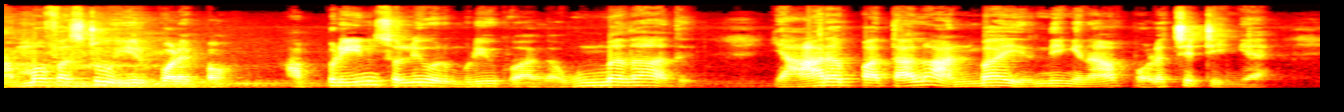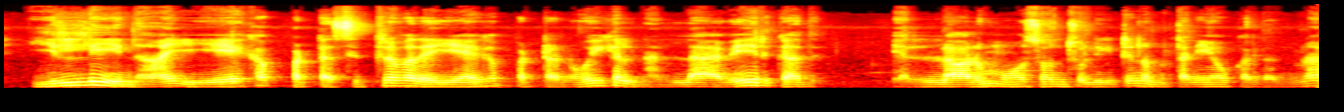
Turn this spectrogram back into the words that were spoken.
நம்ம ஃபஸ்ட்டு உயிர் பொழைப்போம். அப்படின்னு சொல்லி ஒரு முடிவுக்கு வாங்க. உண்மைதான் அது. யாரை பார்த்தாலும் அன்பாக இருந்தீங்கன்னா பொழைச்சிட்டீங்க. இல்லைன்னா ஏகப்பட்ட சித்திரவதை ஏகப்பட்ட நோய்கள் நல்லாவே இருக்காது. எல்லாரும் மோசம்னு சொல்லிக்கிட்டு நம்ம தனியாக உட்காந்துருந்தோம்னா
